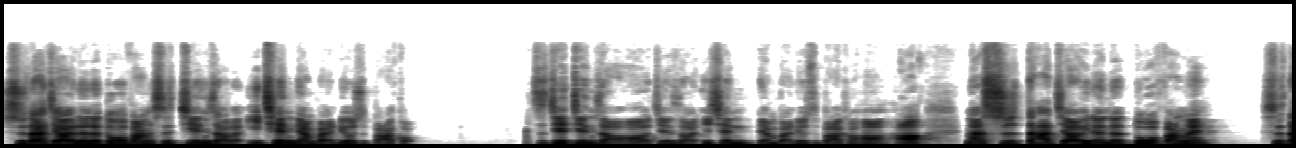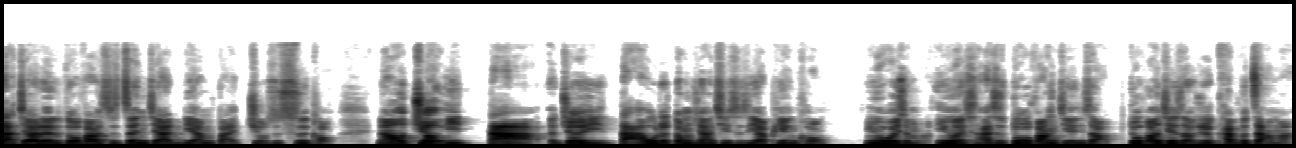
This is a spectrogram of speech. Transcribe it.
十大交易人的多方是减少了一千两百六十八口，直接减少啊，减少一千两百六十八口哈。好，那十大交易人的多方呢？十大交易人的多方是增加两百九十四口，然后就以大就以大户的动向其实是要偏空，因为为什么？因为它是多方减少，多方减少就是看不涨嘛。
